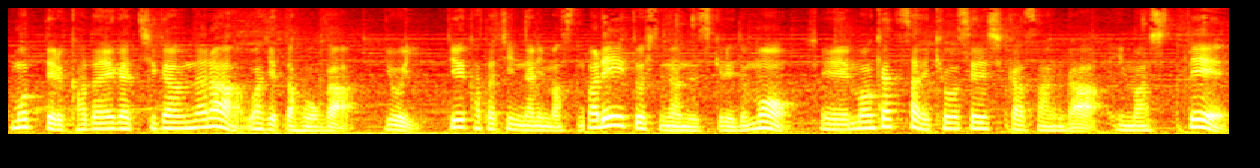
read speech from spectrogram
持ってる課題が違うなら分けた方が良いっていう形になります。まあ、例としてなんですけれども、えー、ま、お客さんで矯正歯科さんがいまして、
